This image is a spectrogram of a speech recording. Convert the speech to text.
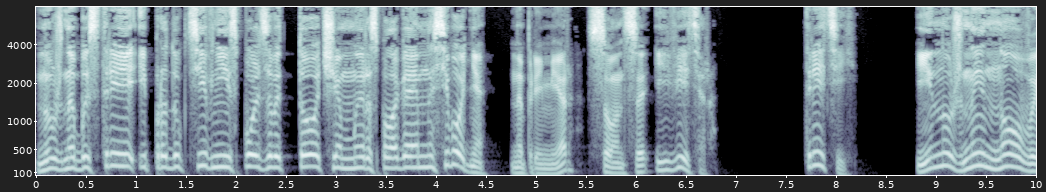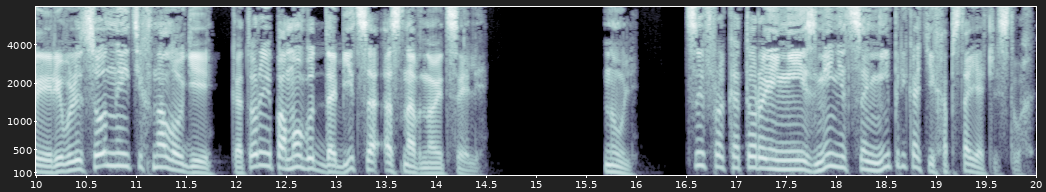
Нужно быстрее и продуктивнее использовать то, чем мы располагаем на сегодня, например, солнце и ветер. Третий. И нужны новые революционные технологии, которые помогут добиться основной цели. Нуль цифра, которая не изменится ни при каких обстоятельствах.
